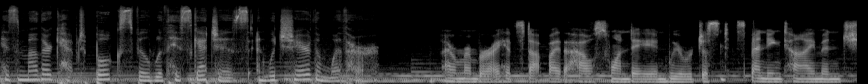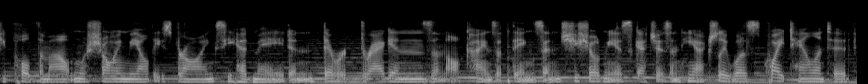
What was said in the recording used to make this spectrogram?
His mother kept books filled with his sketches and would share them with her. I remember I had stopped by the house one day and we were just spending time, and she pulled them out and was showing me all these drawings he had made. And there were dragons and all kinds of things. And she showed me his sketches, and he actually was quite talented.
